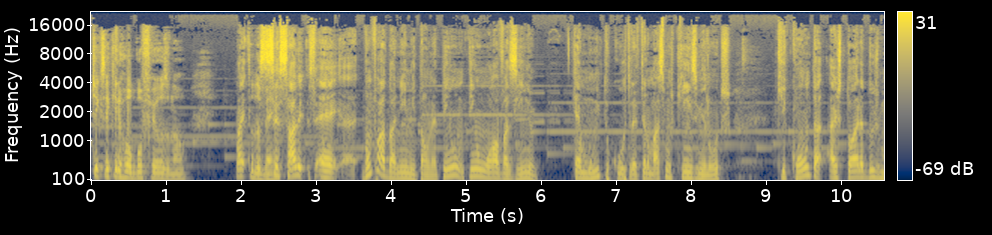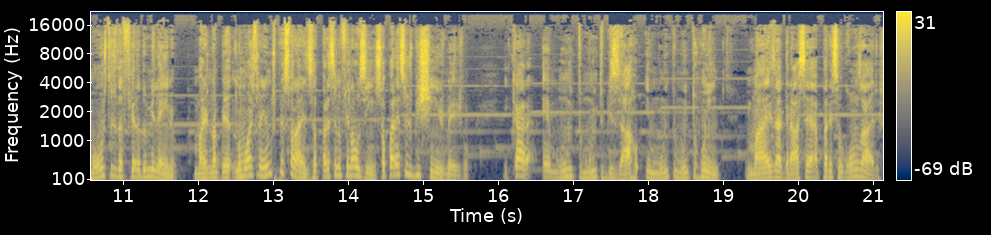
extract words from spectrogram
tinha que ser aquele robô feioso, não. Mas Tudo bem. Você sabe, é, vamos falar do anime então, né? Tem um, tem um ovazinho que é muito curto, deve ter no máximo 15 minutos, que conta a história dos monstros da Feira do Milênio. Mas não, não mostra nenhum dos personagens, só aparece no finalzinho, só aparece os bichinhos mesmo. E, cara, é muito, muito bizarro e muito, muito ruim. Mas a graça é aparecer o Gonzalez.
